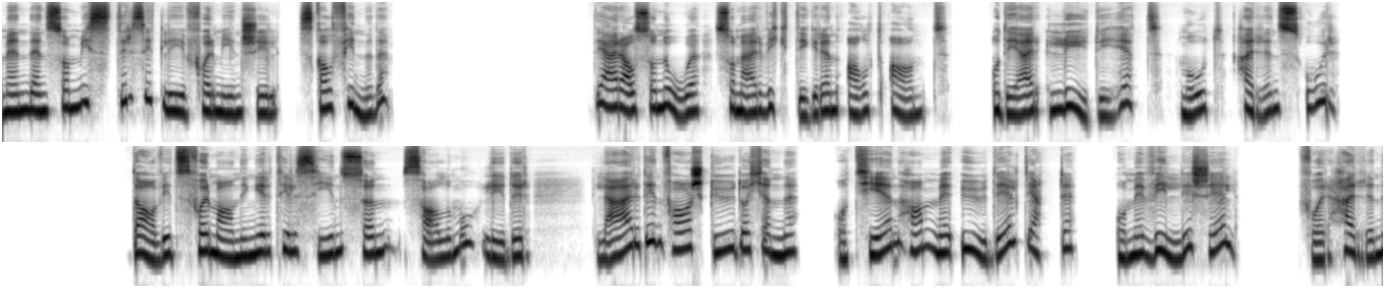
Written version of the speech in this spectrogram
men den som mister sitt liv for min skyld, skal finne det. Det er altså noe som er viktigere enn alt annet, og det er lydighet mot Herrens ord. Davids formaninger til sin sønn Salomo lyder Lær din fars Gud å kjenne, og tjen ham med udelt hjerte og med villig sjel, for Herren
